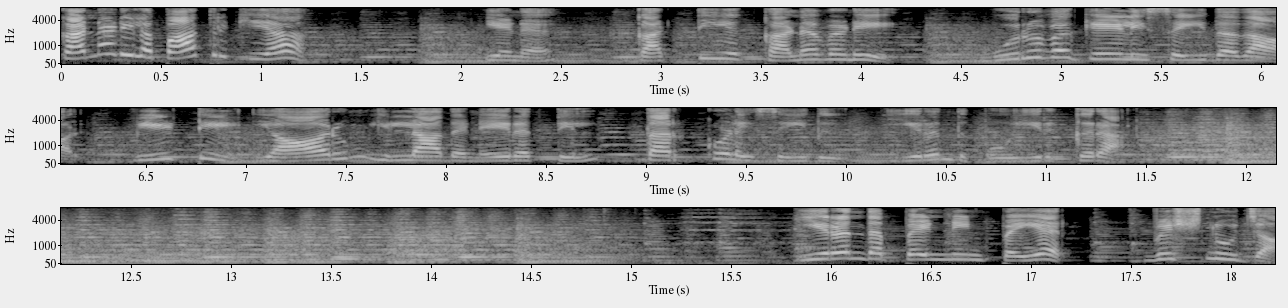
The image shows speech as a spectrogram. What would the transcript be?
கண்ணாடியில பாத்திருக்கியா? என கட்டிய கணவனே உருவகேலி செய்ததால் வீட்டில் யாரும் இல்லாத நேரத்தில் தற்கொலை செய்து இறந்து போயிருக்கிறார். இறந்த பெண்ணின் பெயர் விஷ்ணுஜா.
